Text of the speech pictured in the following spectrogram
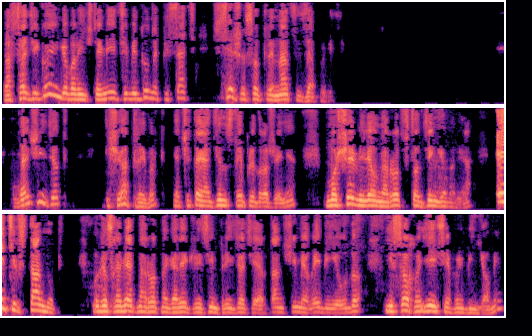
Рафсади Гоин говорит, что имеется в виду написать все 613 заповедей. Дальше идет еще отрывок. Я читаю одиннадцатое предложение. Моше велел народ в тот день говоря, эти встанут, благословят народ на горе Кризим, придете Иордан, Шиме, Леби, Иудо, Исоха, Ейсев и Беньоми,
